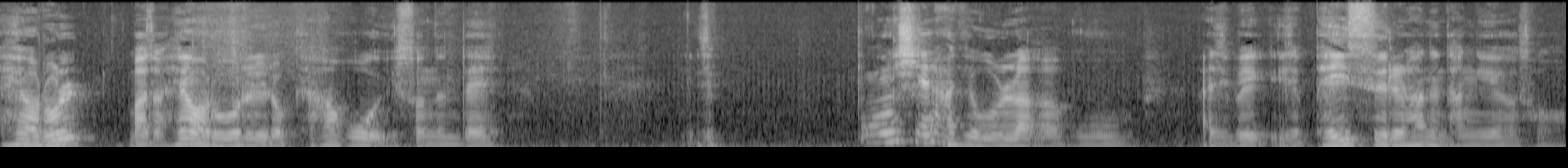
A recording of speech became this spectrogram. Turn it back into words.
헤어롤? 맞아 헤어롤을 이렇게 하고 있었는데 이제 뽕실하게 올라가고 아직 메, 이제 베이스를 하는 단계여서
